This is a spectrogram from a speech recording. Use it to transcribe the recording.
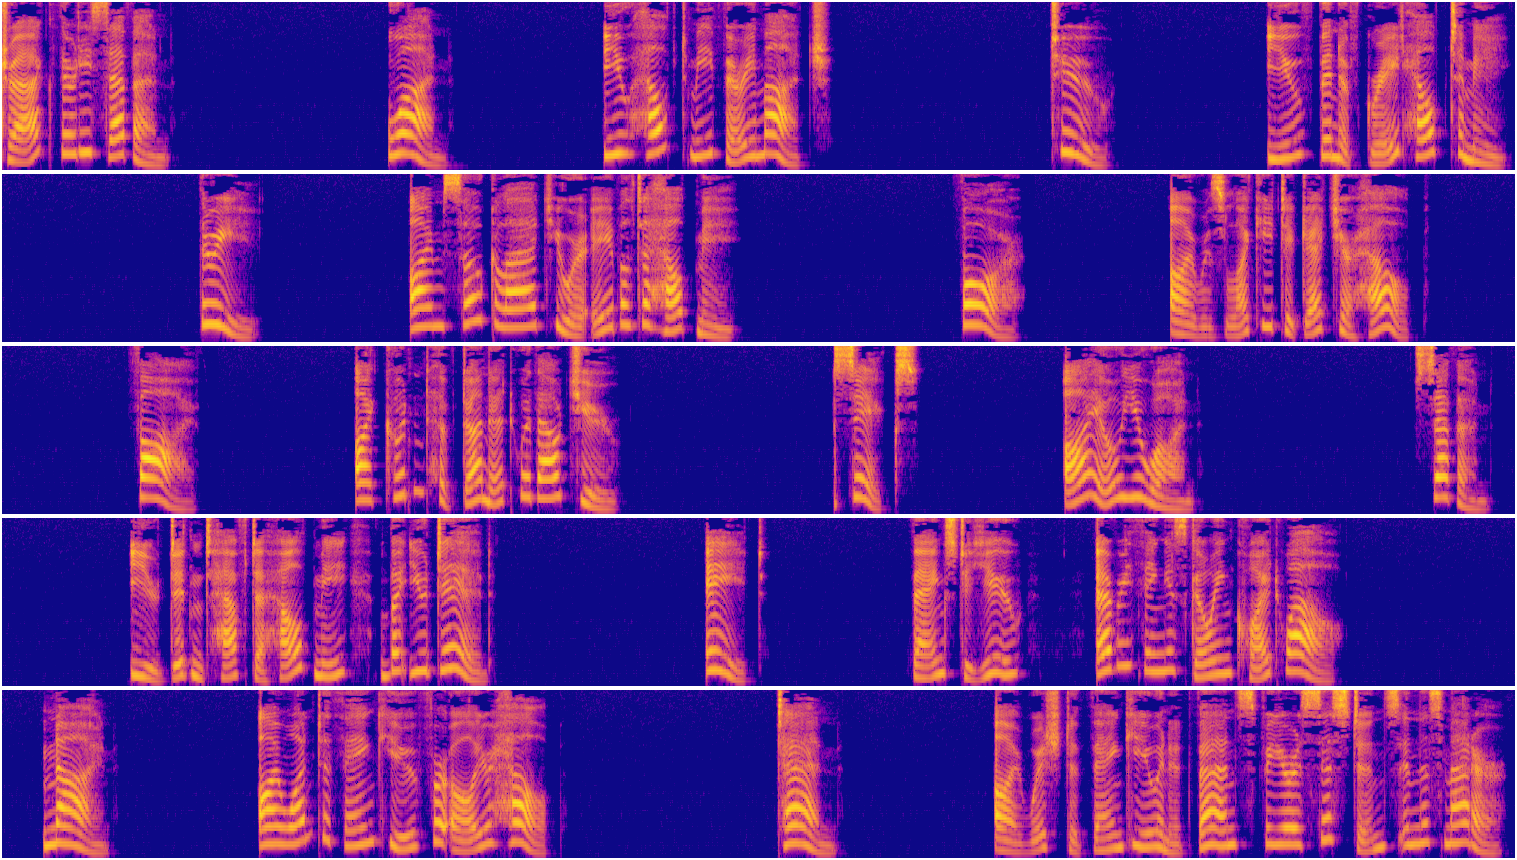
Track 37. 1. You helped me very much. 2. You've been of great help to me. 3. I'm so glad you were able to help me. 4. I was lucky to get your help. 5. I couldn't have done it without you. 6. I owe you one. 7. You didn't have to help me, but you did. 8. Thanks to you, everything is going quite well. 9. I want to thank you for all your help. 10. I wish to thank you in advance for your assistance in this matter.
